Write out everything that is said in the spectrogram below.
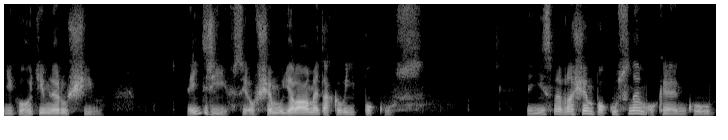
nikoho tím neruším. Nejdřív si ovšem uděláme takový pokus. Nyní jsme v našem pokusném okénku.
